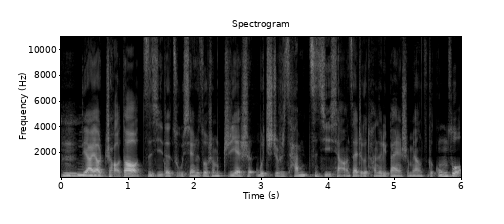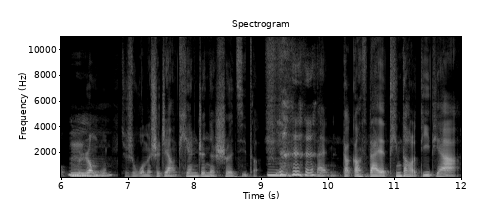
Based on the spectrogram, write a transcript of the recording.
嗯。第二要找到自己的祖先是做什么职业，是 which 就是他们自己想要在这个团队里扮演什么样子的工作、嗯任务，就是我们是这样天真的设计的。嗯。那刚刚才大家也听到了，第一天啊，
